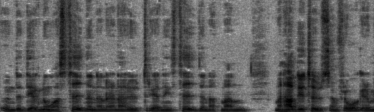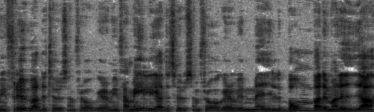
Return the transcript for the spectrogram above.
under diagnostiden eller den här utredningstiden. Att man, man hade ju tusen frågor och min fru hade tusen frågor och min familj hade tusen frågor och vi mejlbombade Maria.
